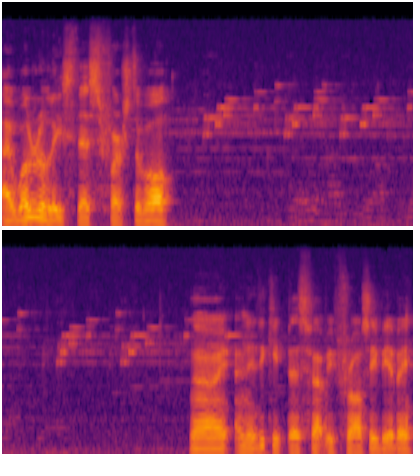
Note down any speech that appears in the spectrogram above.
I will release this first of all. Now, I need to keep this fat wee Frosty baby.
